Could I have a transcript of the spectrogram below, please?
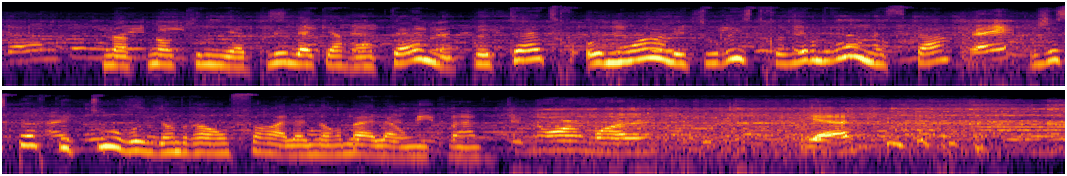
The Hong Kong Maintenant qu'il n'y a plus la quarantaine, peut-être au moins les touristes reviendront, n'est-ce pas? Right? J'espère que tout reviendra enfin à la normale à Hong Kong.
